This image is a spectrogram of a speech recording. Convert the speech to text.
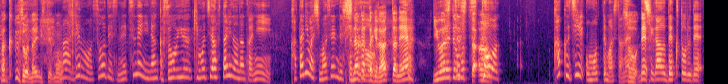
パクるぞはないにしても、まあでもそうですね。常になんかそういう気持ちは二人の中に語りはしませんでしたしけど。なかったけどあったね。言われて思った。うん。と各自思ってましたね。そう。で違うベクトルで。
